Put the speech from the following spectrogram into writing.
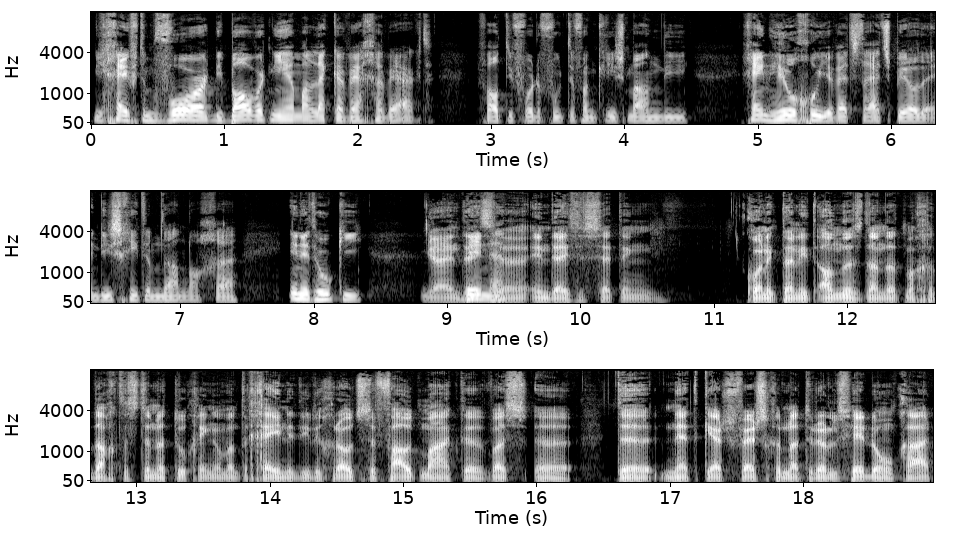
Die geeft hem voor. Die bal wordt niet helemaal lekker weggewerkt. Valt hij voor de voeten van Griezmann, die geen heel goede wedstrijd speelde. En die schiet hem dan nog eh, in het hoekie. Ja, in binnen. deze, in deze setting kon ik dan niet anders dan dat mijn gedachten er naartoe gingen. Want degene die de grootste fout maakte was eh, de net kerstvers genaturaliseerde Hongaar.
